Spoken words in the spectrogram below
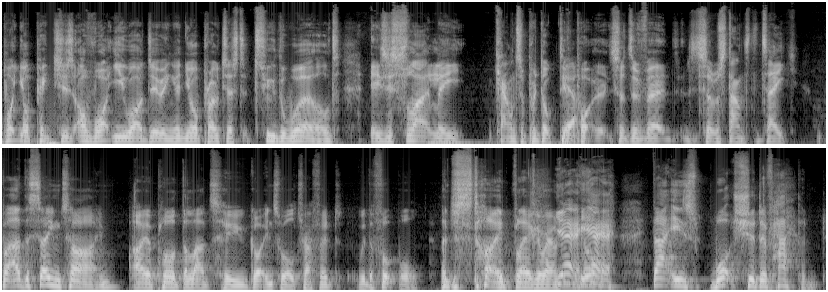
put your pictures of what you are doing and your protest to the world is a slightly counterproductive Yeah. po- sort of uh, sort of stance to take. But at the same time, I applaud the lads who got into Old Trafford with the football and just started playing around. Yeah, in the yeah. That is what should have happened.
